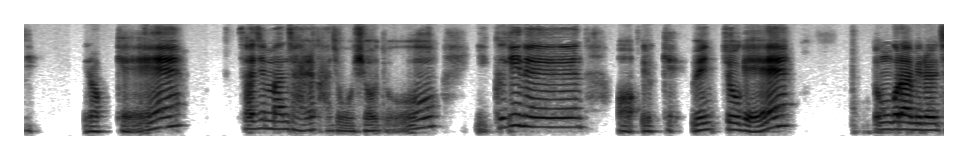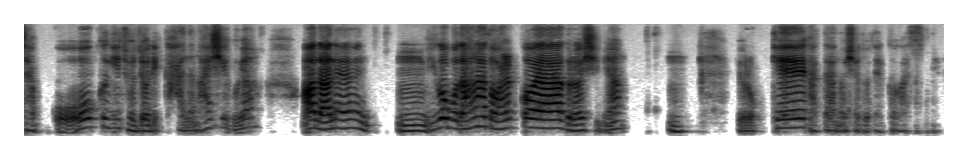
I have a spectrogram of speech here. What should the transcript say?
네. 이렇게 사진만 잘 가져오셔도 이 크기는 어, 이렇게 왼쪽에 동그라미를 잡고 크기 조절이 가능하시고요. 아 나는 음, 이거보다 하나 더 할 거야 그러시면 음, 이렇게 갖다 놓으셔도 될 것 같습니다.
